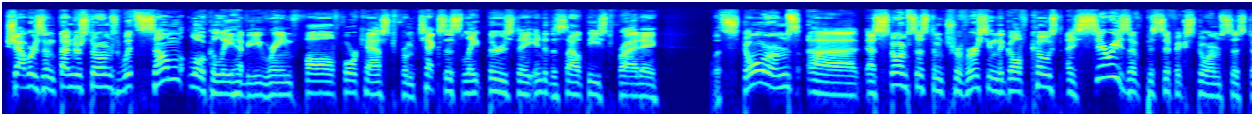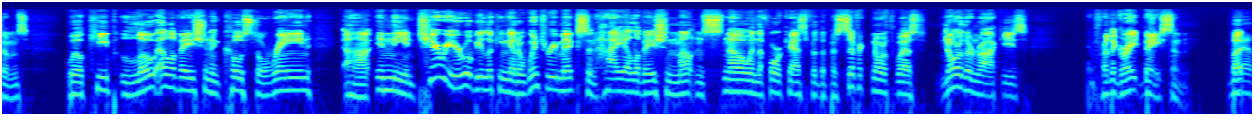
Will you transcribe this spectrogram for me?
Showers and thunderstorms with some locally heavy rainfall forecast from Texas late Thursday into the southeast Friday. With storms, uh, a storm system traversing the Gulf Coast, a series of Pacific storm systems will keep low elevation and coastal rain. Uh, in the interior, we'll be looking at a wintry mix and high elevation mountain snow in the forecast for the Pacific Northwest, Northern Rockies, and for the Great Basin. But yeah.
